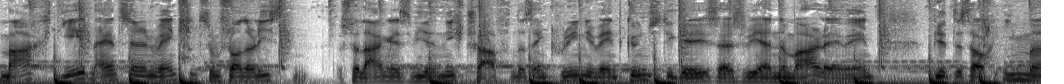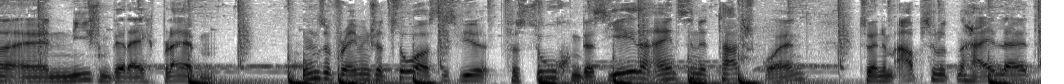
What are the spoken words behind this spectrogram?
macht jeden einzelnen Menschen zum Journalisten. Solange es wir nicht schaffen, dass ein Green Event günstiger ist als wie ein normaler Event, wird es auch immer ein Nischenbereich bleiben. Unser Framing schaut so aus, dass wir versuchen, dass jeder einzelne Touchpoint zu einem absoluten Highlight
